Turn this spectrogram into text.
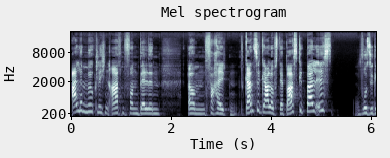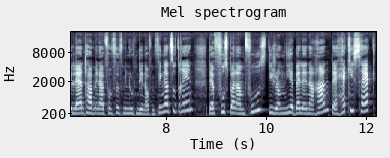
alle möglichen Arten von Bällen ähm, verhalten. Ganz egal, ob es der Basketball ist, wo sie gelernt haben, innerhalb von fünf Minuten den auf den Finger zu drehen, der Fußball am Fuß, die Jonglierbälle in der Hand, der Hacky-Sack,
